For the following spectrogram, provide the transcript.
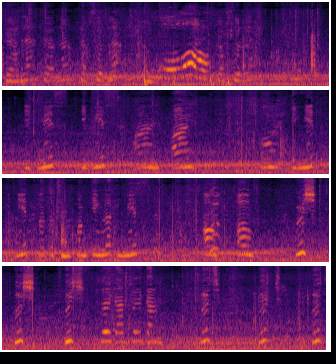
เกือบแล้วเกือบแล้วเกือบสุดแล้วโอ้โหเกือบสุดแล้วอีกนิด อีกนิด ไปไปโอ้ยอีกนิดนิดเราจะถึงความจริงแล้วอีกนิดเอาเอาฮึชฮึชฮึชช่วยกันช่วยกันฮึชฮึชฮึช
